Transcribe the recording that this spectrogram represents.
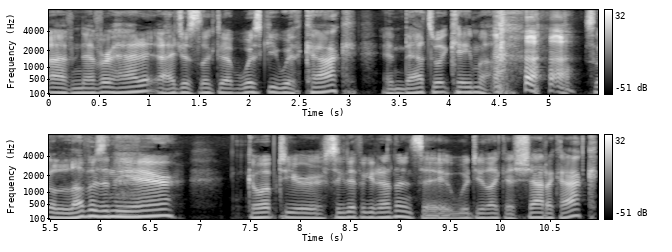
I've never had it. I just looked up whiskey with cock, and that's what came up. so love is in the air. Go up to your significant other and say, "Would you like a shot of cock?"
